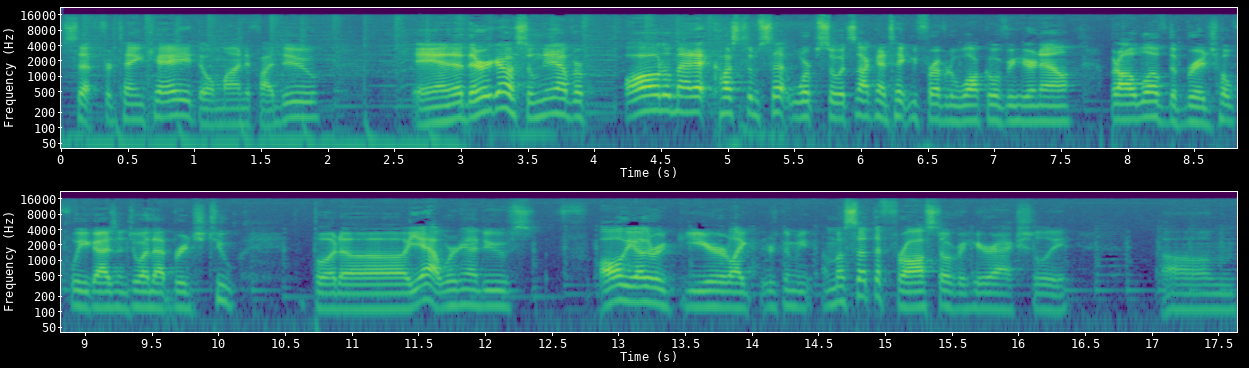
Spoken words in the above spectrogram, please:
Set for 10k, don't mind if I do. And uh, there we go. So we need to have an automatic custom set warp, so it's not going to take me forever to walk over here now. But I love the bridge. Hopefully you guys enjoy that bridge too. But uh, yeah, we're going to do all the other gear, like there's gonna be. I'm gonna set the frost over here actually. Um,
